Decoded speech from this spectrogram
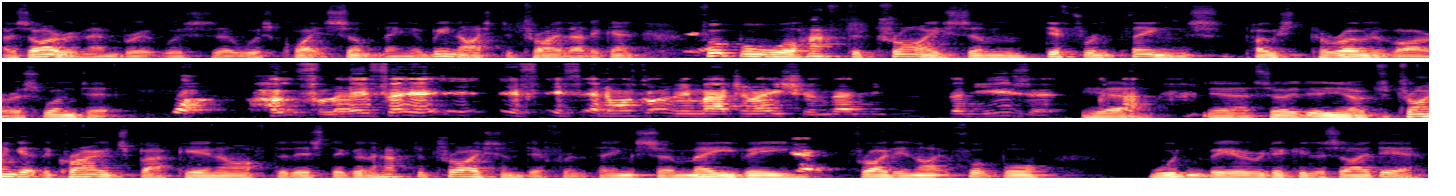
as I remember it, was uh, was quite something. It'd be nice to try that again. Football will have to try some different things post coronavirus, won't it? Well, hopefully, if, if if anyone's got an imagination, then then use it. Yeah, yeah. So you know, to try and get the crowds back in after this, they're going to have to try some different things. So maybe Yeah. Friday night football wouldn't be a ridiculous idea.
